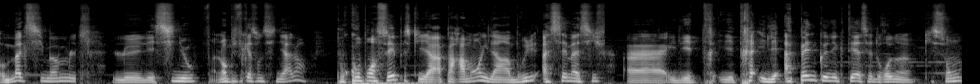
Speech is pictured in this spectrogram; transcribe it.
au maximum le- les signaux, l'amplification de signal, pour compenser parce qu'il a apparemment il a un bruit assez massif. Euh, il est il est très, il est à peine connecté à ces drones qui sont,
